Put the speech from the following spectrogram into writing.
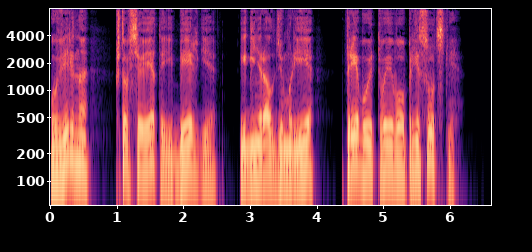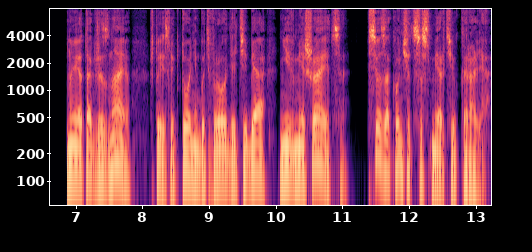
Уверена, что все это и Бельгия, и генерал Дюмрье требуют твоего присутствия. Но я также знаю, что если кто-нибудь вроде тебя не вмешается, все закончится смертью короля.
